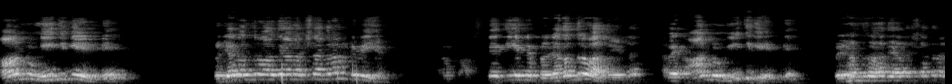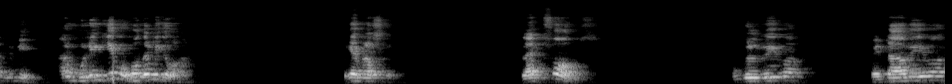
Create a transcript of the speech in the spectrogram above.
ආණ්ඩු නීතිකේන්නේ ප්‍රජාතන්ත්‍රවාදය ආරක්ෂා කරන්න නෙවෙයි. අර ප්‍රශ්නේ තියෙන්නේ ප්‍රජාතන්ත්‍රවාදයට. හැබැයි ආණ්ඩු නීතිකේන්නේ ප්‍රජාතන්ත්‍රවාදය ආරක්ෂා කරන්න නෙවෙයි. අර මුලින් කියපු හොඳ ටික වහන්න. ඒකයි ප්‍රශ්නේ. Platforms Google වේවා, Meta වේවා,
